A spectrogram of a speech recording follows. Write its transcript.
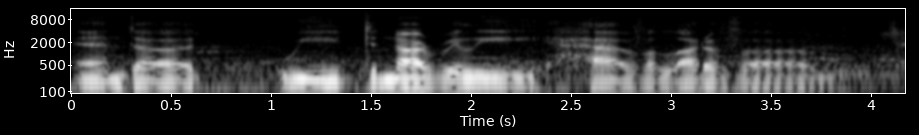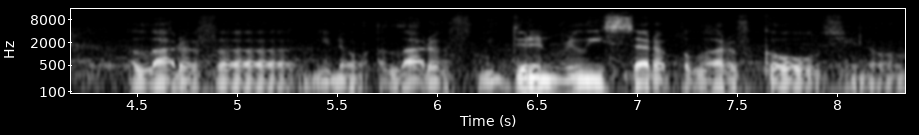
And uh, we did not really have a lot of uh, a lot of uh, you know a lot of we didn't really set up a lot of goals. You know,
